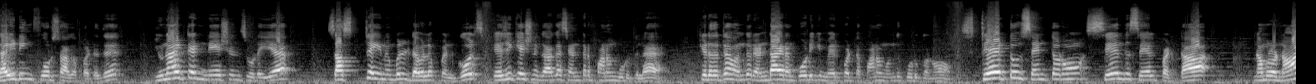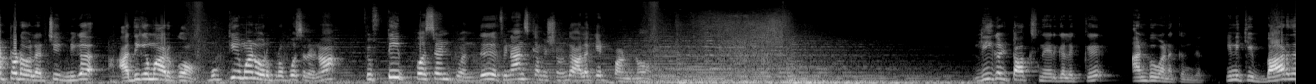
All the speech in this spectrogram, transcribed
கைடிங் ஃபோர்ஸ் ஆகப்பட்டது. யுனைடெட் நேஷன்ஸ் உடைய சஸ்டைனபிள் டெவலப்மெண்ட் கோல்ஸ் எஜுகேஷனுக்காக சென்டர் பணம் கொடுக்கல. கிட்டத்தட்ட வந்து ரெண்டாயிரம் கோடிக்கு மேற்பட்ட பணம் வந்து கொடுக்கணும். ஸ்டேட்டும் சென்டரும் சேர்ந்து செயல்பட்டா நம்மளோட நாட்டோட வளர்ச்சி மிக அதிகமாக இருக்கும். முக்கியமான ஒரு ப்ரொபோசல்னா ஃபிஃப்டி பர்சன்ட் வந்து ஃபினான்ஸ் கமிஷன் வந்து அலோகேட் பண்ணணும். லீகல் டாக்ஸ் நேர்களுக்கு அன்பு வணக்கங்கள். இன்னைக்கு பாரத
